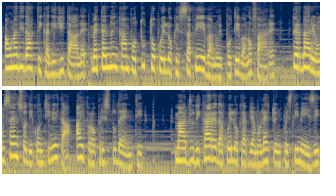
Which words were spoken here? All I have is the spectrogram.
a una didattica digitale mettendo in campo tutto quello che sapevano e potevano fare per dare un senso di continuità ai propri studenti. Ma a giudicare da quello che abbiamo letto in questi mesi,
